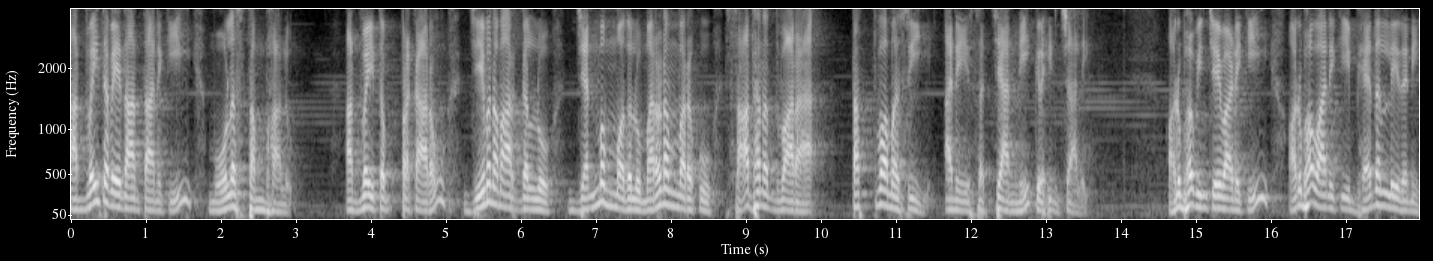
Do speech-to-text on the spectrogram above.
అద్వైత వేదాంతానికి మూలస్తంభాలు. అద్వైత ప్రకారం జీవన మార్గంలో జన్మం మొదలు మరణం వరకు సాధన ద్వారా తత్వమసి అనే సత్యాన్ని గ్రహించాలి. అనుభవించేవాడికి అనుభవానికి భేదం లేదని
